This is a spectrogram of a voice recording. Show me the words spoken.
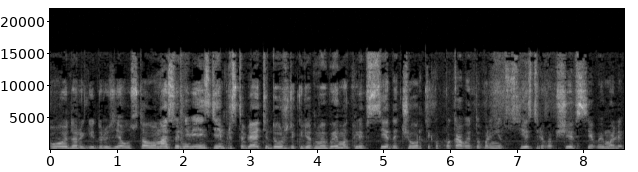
Ой, дорогие друзья, устала. У нас сегодня весь день, представляете, дождик идет. Мы вымокли все до чертиков, пока в эту больницу съездили. Вообще все вымыли,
